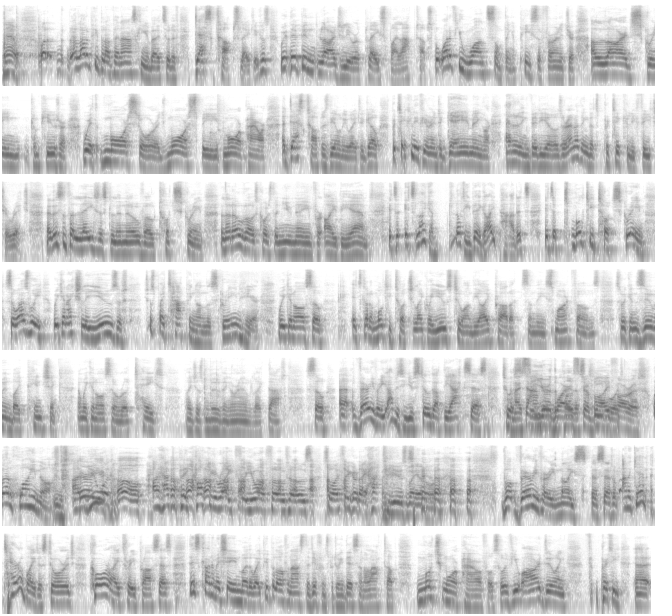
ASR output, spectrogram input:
Now, what a lot of people have been asking about sort of desktops lately, because they've been largely replaced by laptops. But what if you want something, a piece of furniture, a large screen computer with more storage, more speed, more power? A desktop is the only way to go, particularly if you're into gaming or editing videos or anything that's particularly feature rich. Now, this is the latest Lenovo touchscreen. Lenovo is, of course, the new name for IBM. It's, a, it's like a bloody big iPad. It's, it's a t- multi-touch screen. So as we, we can actually use it just by tapping on the screen here. We can also, it's got a multi-touch like we're used to on the iProducts and the smartphones. So we can zoom in by pinching and we can also rotate by just moving around like that. So uh, very, very obviously you've still got the access to And a I see standard you're the wireless poster boy keyboard. for it. Well, why not? And There you would- go. I had to pay copyright for your photos, so I figured I had to use my own. But very, very nice uh, setup. And again, a terabyte of storage, Core i3 process. This kind of machine, by the way, people often ask the difference between this and a laptop. Much more powerful. So if you are doing f- pretty uh,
